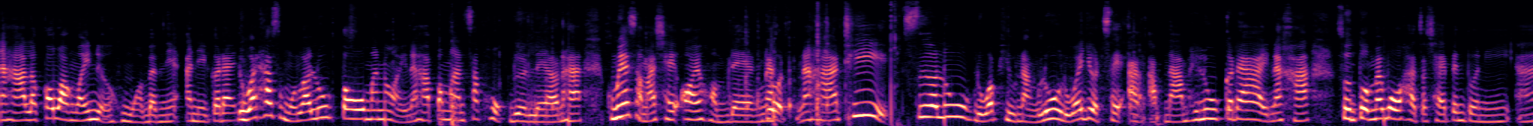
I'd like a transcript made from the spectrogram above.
นะคะแล้วก็วางไว้เหนือหัวแบบนี้อันนี้ก็ได้หรือว่าถ้าสมมติว่าลูกโตมาหน่อยนะคะ ประมาณสัก 6 เดือนแล้วนะคะคุณแม่สามารถใช้ออยล์หอมแดงนะหยดนะคะ ที่เสื้อลูกหรือว่าผิวหนังลูกหรือว่าหยดใส่อ่างอาบน้ำให้ลูกก็ได้นะคะ ส่วนตัวแม่โบค่ะจะใช้เป็นตัวนี้อ่า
